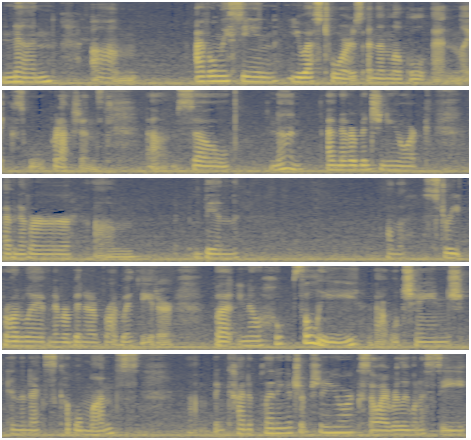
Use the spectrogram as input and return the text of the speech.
none. Um, I've only seen US tours and then local and like school productions. Um, so none. I've never been to New York. I've never um, been on the street Broadway. I've never been in a Broadway theater. But, you know, hopefully that will change in the next couple months. I've been kind of planning a trip to New York, so I really want to see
